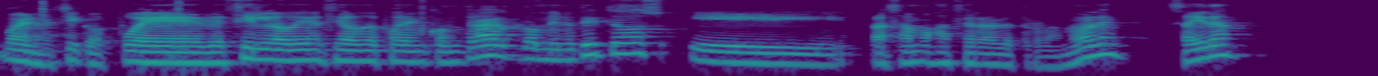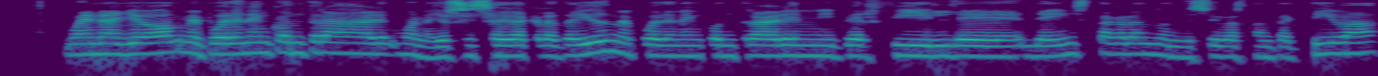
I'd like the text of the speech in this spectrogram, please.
Bueno, chicos, pues decirle a la audiencia dónde puede encontrar, dos minutitos y pasamos a cerrar el programa, ¿vale? Saida. Bueno, yo me pueden encontrar, bueno, yo soy Saida Calatayud, me pueden encontrar en mi perfil de, de, Instagram, donde soy bastante activa,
